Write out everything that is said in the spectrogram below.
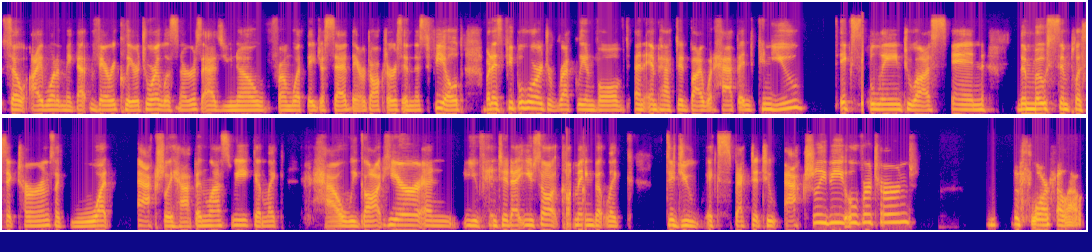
so I want to make that very clear to our listeners. As you know from what they just said, they are doctors in this field. But as people who are directly involved and impacted by what happened, can you explain to us in the most simplistic terms, like what actually happened last week and like how we got here. And you've hinted at you saw it coming but like did you expect it to actually be overturned? The floor fell out.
